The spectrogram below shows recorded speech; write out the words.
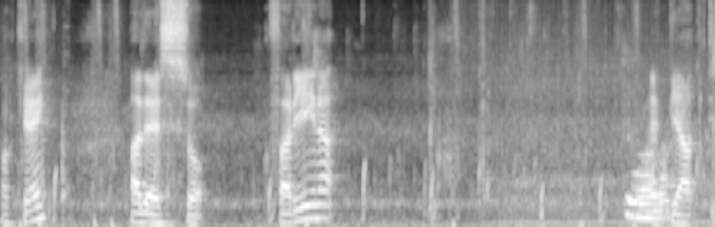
Ok. Adesso farina e Uova. piatti.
